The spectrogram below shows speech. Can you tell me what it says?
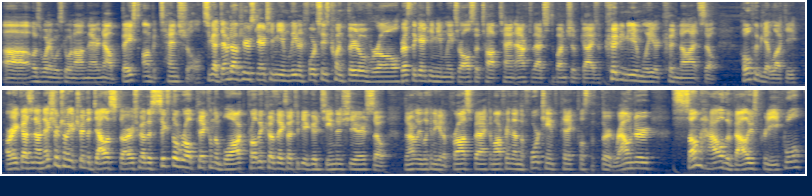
uh, I was wondering what was going on there. Now, based on potential. So you got Demidov here who's guaranteed medium lead. Unfortunately, he's going third overall. The rest of the guaranteed medium leads are also top 10. After that, just a bunch of guys who could be medium lead or could not. So hopefully we get lucky. All right, guys, and now next year I'm trying to get trade the Dallas Stars, who have the sixth overall pick on the block, probably because they expect to be a good team this year. So they're not really looking to get a prospect. I'm offering them the 14th pick plus the third rounder somehow the value is pretty equal.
